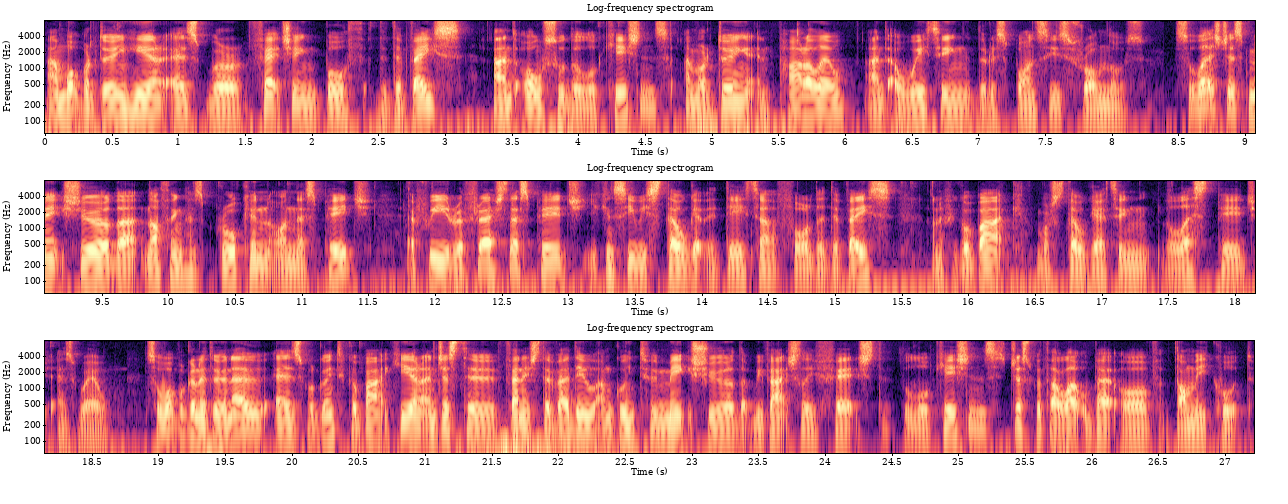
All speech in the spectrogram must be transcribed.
and what we're doing here is we're fetching both the device and also the locations and we're doing it in parallel and awaiting the responses from those. So let's just make sure that nothing has broken on this page. If we refresh this page, you can see we still get the data for the device. And if we go back, we're still getting the list page as well. So what we're going to do now is we're going to go back here and just to finish the video I'm going to make sure that we've actually fetched the locations just with a little bit of dummy code.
